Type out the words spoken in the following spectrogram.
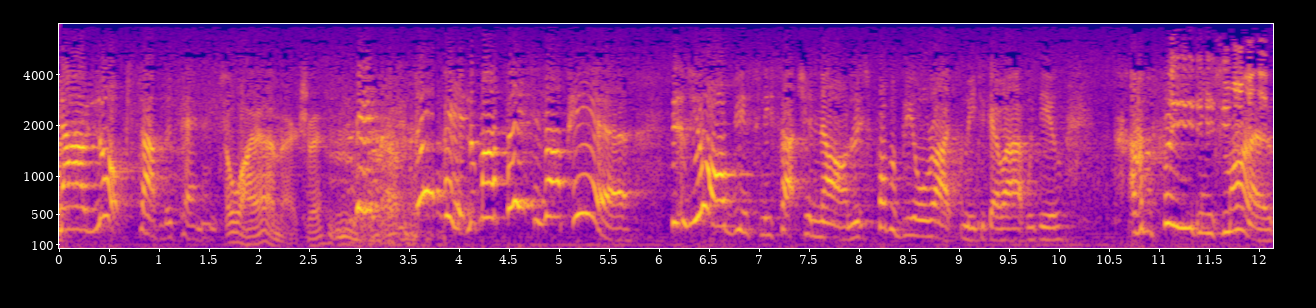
Now, look, Sub-Lieutenant. Oh, I am, actually. Mm. Stop it! Look, my face is up here. Because you're obviously such a nana, it's probably all right for me to go out with you. Have a free evening tomorrow,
